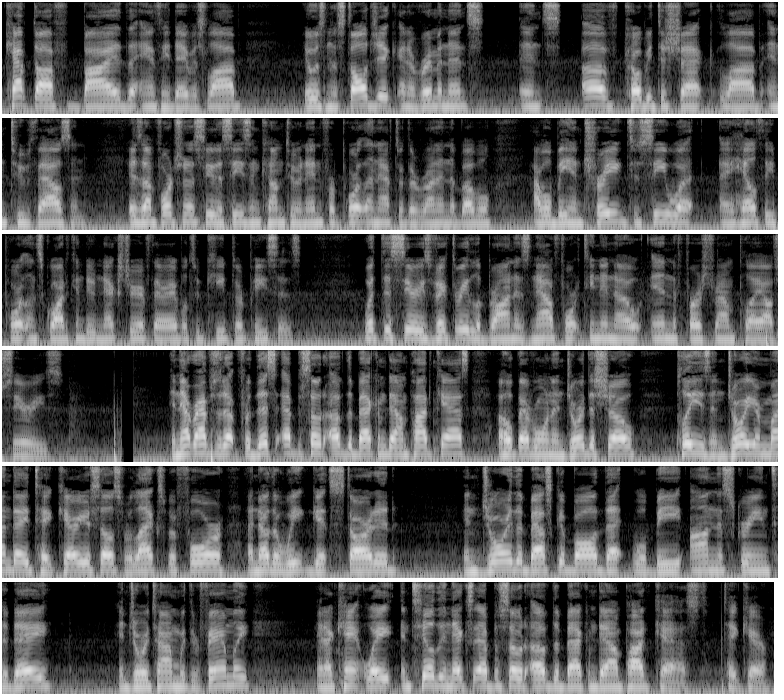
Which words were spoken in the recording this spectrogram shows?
capped off by the Anthony Davis lob. It was nostalgic and a reminiscence of Kobe to Shaq lob in 2000. It is unfortunate to see the season come to an end for Portland after their run in the bubble. I will be intrigued to see what a healthy Portland squad can do next year if they're able to keep their pieces. With this series victory, LeBron is now 14 0 in the first round playoff series. And that wraps it up for this episode of the Back 'em Down podcast. I hope everyone enjoyed the show. Please enjoy your Monday. Take care of yourselves. Relax before another week gets started. Enjoy the basketball that will be on the screen today. Enjoy time with your family. And I can't wait until the next episode of the Back 'em Down podcast. Take care.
